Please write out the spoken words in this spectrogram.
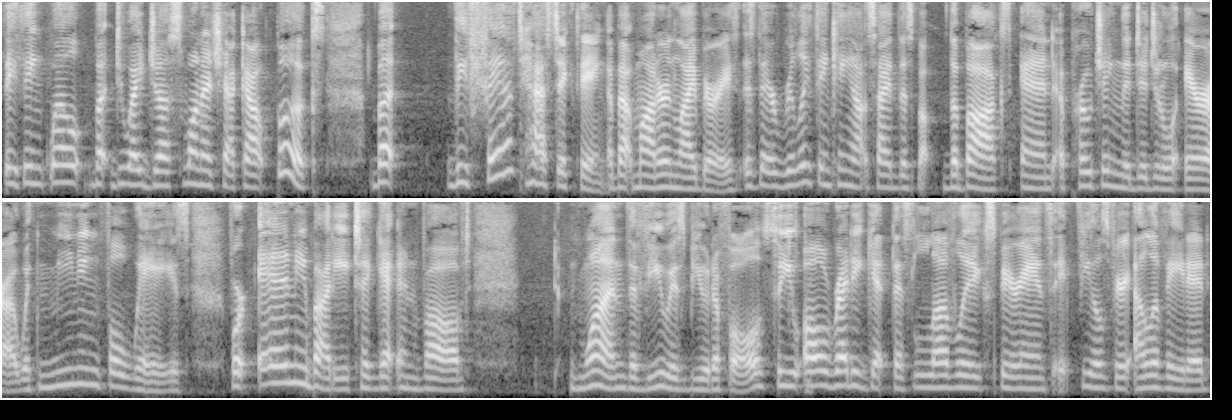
they think, well, but do I just want to check out books? But the fantastic thing about modern libraries is they're really thinking outside this bo- the box and approaching the digital era with meaningful ways for anybody to get involved one, the view is beautiful. So you already get this lovely experience. It feels very elevated.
